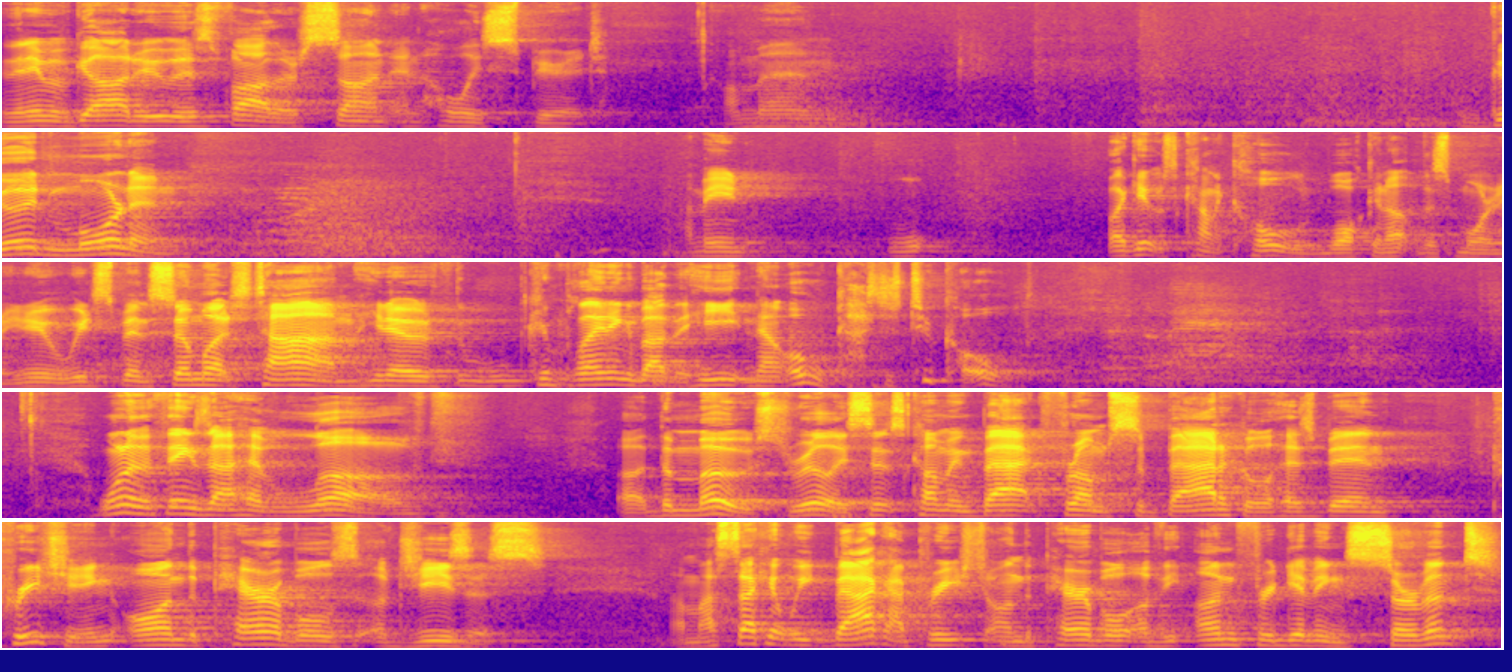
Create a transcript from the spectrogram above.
In the name of God, who is Father, Son, and Holy Spirit. Amen. Good morning. I mean, like it was kind of cold walking up this morning. You know, we'd spend so much time, you know, complaining about the heat. Now, oh gosh, it's too cold. One of the things I have loved uh, the most, really, since coming back from sabbatical has been preaching on the parables of Jesus. Uh, my second week back, I preached on the parable of the unforgiving servant.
